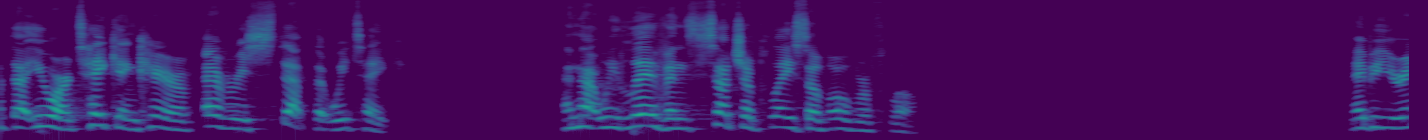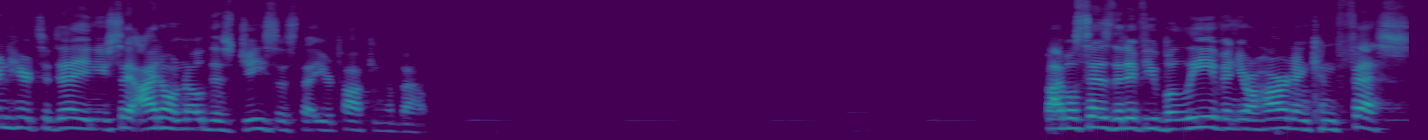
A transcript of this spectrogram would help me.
but that you are taking care of every step that we take, and that we live in such a place of overflow. Maybe you're in here today and you say, I don't know this Jesus that you're talking about. Bible says that if you believe in your heart and confess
